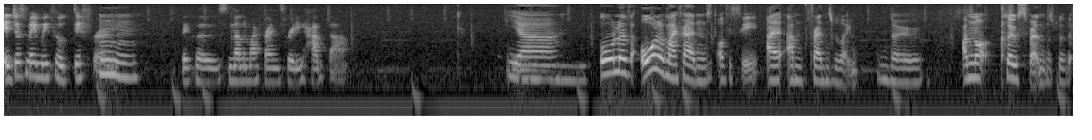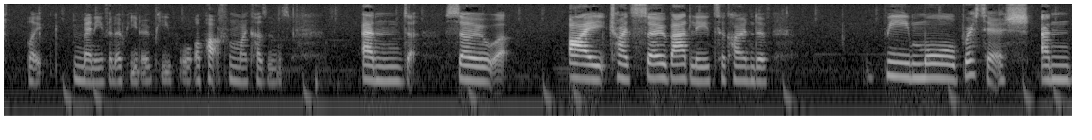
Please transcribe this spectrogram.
It just made me feel different Mm. because none of my friends really had that. Yeah. Mm. All of all of my friends, obviously, I I'm friends with like no, I'm not close friends with like many Filipino people apart from my cousins, and so I tried so badly to kind of be more British and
